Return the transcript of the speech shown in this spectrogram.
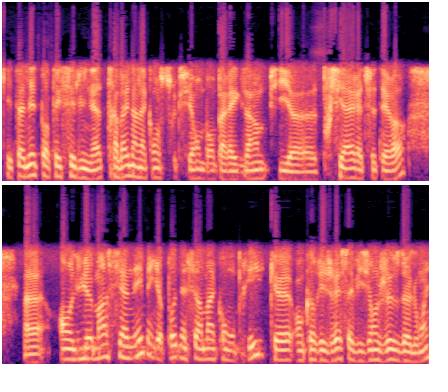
qui est tannée de porter ses lunettes, travaille dans la construction, bon, par exemple, puis euh, poussière, etc. Euh, on lui a mentionné, mais il n'a pas nécessairement compris qu'on corrigerait sa vision juste de loin.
